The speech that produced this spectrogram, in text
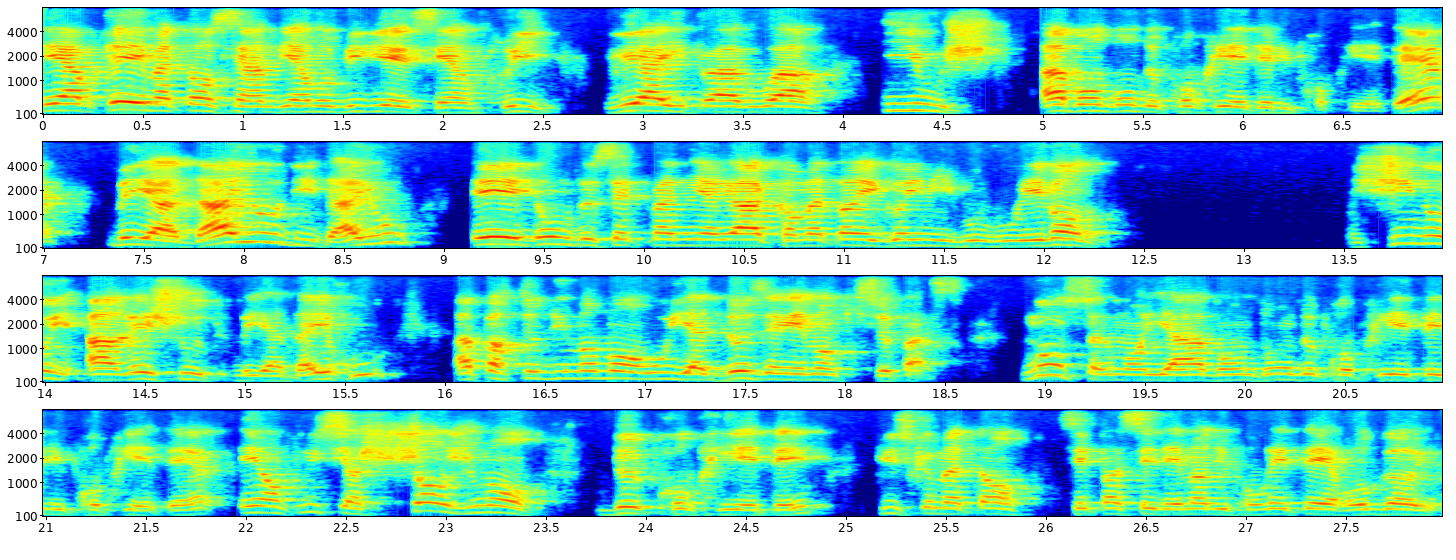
et après, maintenant, c'est un bien mobilier, c'est un fruit. Là, il peut avoir Iouch abandon de propriété du propriétaire, Beyadayu, Didayu, et donc de cette manière-là, quand maintenant Egoïmi, vous voulez vendre, Shinui Areshut Beyadayu, à partir du moment où il y a deux éléments qui se passent, non seulement il y a abandon de propriété du propriétaire, et en plus il y a changement de propriété, puisque maintenant c'est passé des mains du propriétaire au goy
